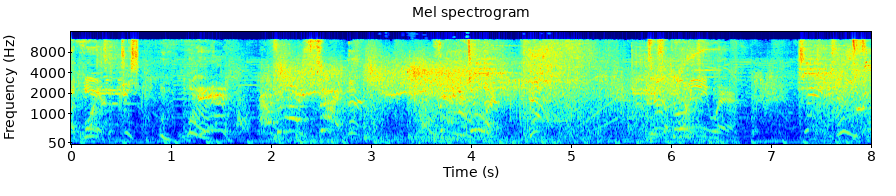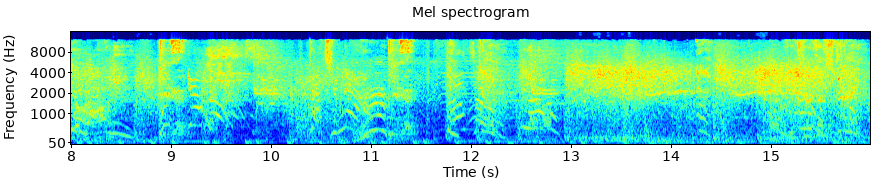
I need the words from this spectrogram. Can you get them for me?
Disappointed! Out of my sight! Then do it! Not going anywhere! Please allow me. Gotcha now. Can't escape!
